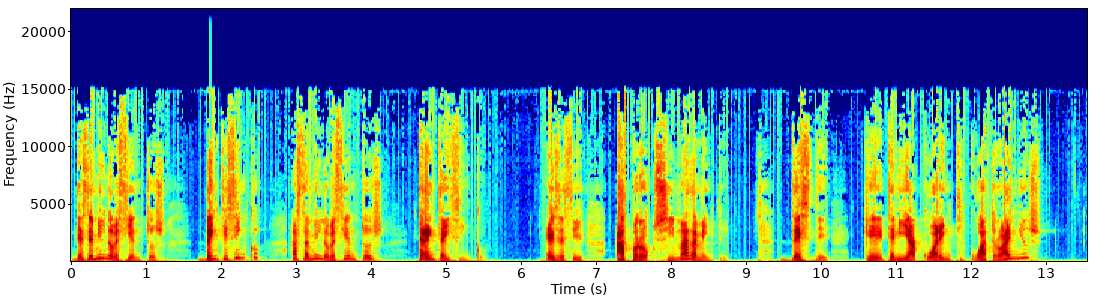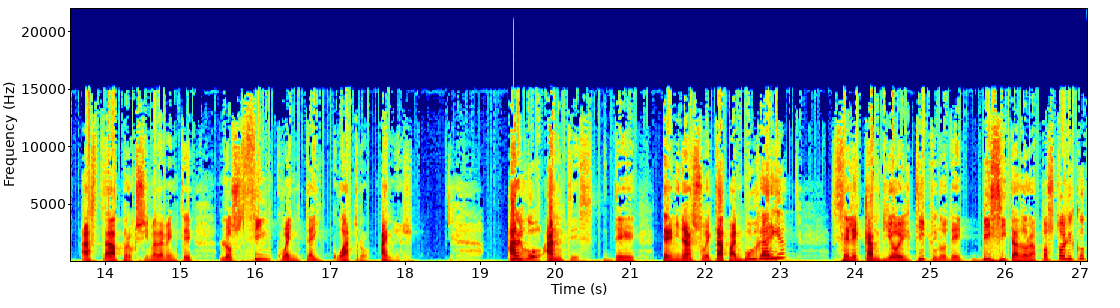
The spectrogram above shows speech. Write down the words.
desde 1925 hasta 1935. Es decir, aproximadamente desde que tenía cuarenta y cuatro años hasta aproximadamente los cincuenta y cuatro años. Algo antes de terminar su etapa en Bulgaria, se le cambió el título de visitador apostólico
